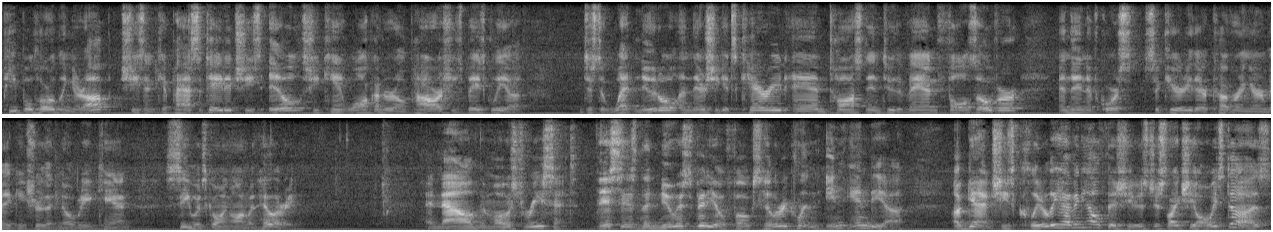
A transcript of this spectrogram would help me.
people holding her up. She's incapacitated. She's ill. She can't walk under her own power. She's basically a just a wet noodle, and there she gets carried and tossed into the van, falls over, and then, of course, security there covering her, making sure that nobody can see what's going on with Hillary. And now, the most recent. This is the newest video, folks. Hillary Clinton in India. Again, she's clearly having health issues, just like she always does.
